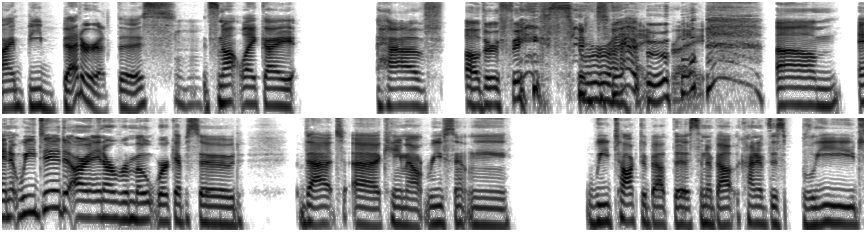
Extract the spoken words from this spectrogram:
I be better at this? Mhm. It's not like I have other things to Right, do. right. Um, and we did our in our remote work episode that uh, came out recently. We talked about this and about kind of this bleed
